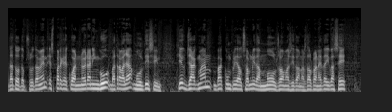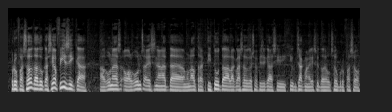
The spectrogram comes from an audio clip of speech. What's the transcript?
de tot, absolutament, és perquè quan no era ningú va treballar moltíssim. Hugh Jackman va complir el somni de molts homes i dones del planeta i va ser professor d'educació física. Algunes o alguns haguessin anat amb una altra actitud a la classe d'educació física si Hugh Jackman hagués sigut el seu professor.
